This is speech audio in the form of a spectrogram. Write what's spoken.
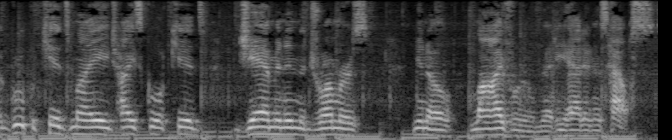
a group of kids my age, high school kids, jamming in the drummer's, you know, live room that he had in his house.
